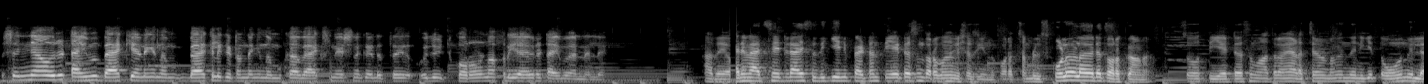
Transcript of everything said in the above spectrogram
പക്ഷെ ഇനി ആ ഒരു ടൈം ബാക്ക് ചെയ്യണമെങ്കിൽ ബാക്കിൽ കിട്ടണമെങ്കിൽ നമുക്ക് ആ വാക്സിനേഷൻ ഒക്കെ എടുത്ത് ഒരു കൊറോണ ഫ്രീ ആയ ഒരു ടൈം വരണല്ലേ? അതെ. വാക്സിനേറ്റഡ് ആയ സ്ഥിതിക്ക് ഇനി പെട്ടെന്ന് തിയേറ്റേഴ്സും തുറക്കുമെന്ന് വിശ്വസിക്കുന്നു. കുറച്ച് നമ്മൾ സ്കൂളുകൾ വരെ തുറക്കുകയാണ്. സോ തിയേറ്റേഴ്സ് മാത്രമേ അടച്ചിടണമെന്ന് എനിക്ക് തോന്നുന്നില്ല.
